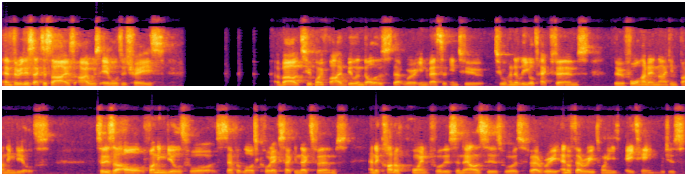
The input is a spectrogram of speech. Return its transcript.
And through this exercise, I was able to trace about $2.5 billion that were invested into 200 legal tech firms through 419 funding deals. So these are all funding deals for Stanford Law's Codex Tech Index firms. And the cutoff point for this analysis was February, end of February 2018, which is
